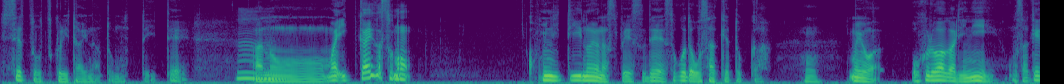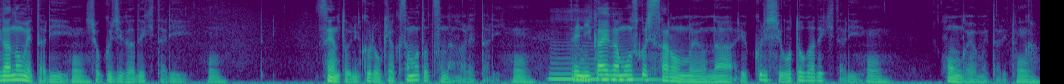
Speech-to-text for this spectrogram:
施設を作りたいなと思っていて、うん。あのーまあ、1階がそのコミュニティのようなスペースでそこでお酒とか、うん。まあ、要はお風呂上がりにお酒が飲めたり、うん。食事ができたりうん。銭湯に来るお客様とつながれたり。うん。うんで2階がもう少しサロンのようなゆっくり仕事ができたりうん。本が読めたりとか、うん。ま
